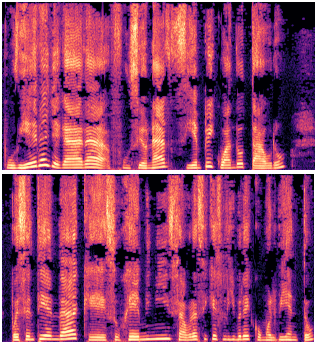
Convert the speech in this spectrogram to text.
pudiera llegar a funcionar siempre y cuando Tauro pues entienda que su Géminis ahora sí que es libre como el viento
